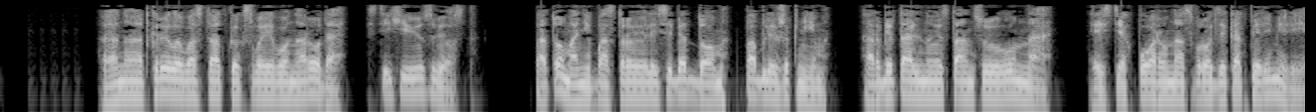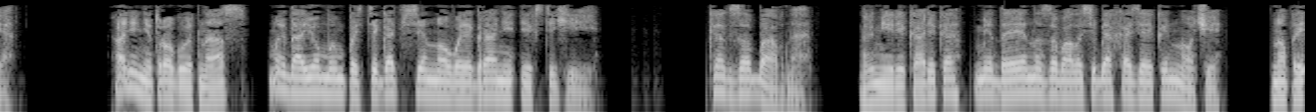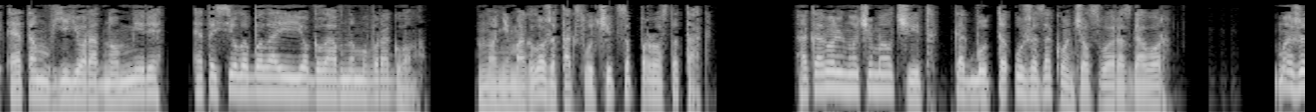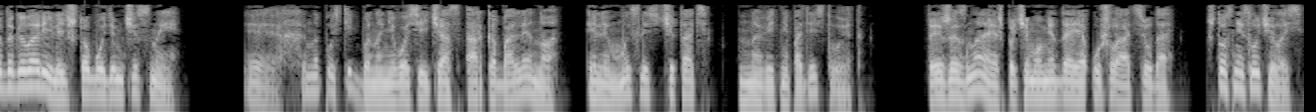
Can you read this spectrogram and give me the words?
Она открыла в остатках своего народа стихию звезд. Потом они построили себе дом поближе к ним, орбитальную станцию Луна, и с тех пор у нас вроде как перемирие. Они не трогают нас, мы даем им постигать все новые грани их стихии. Как забавно. В мире Карика Медея называла себя хозяйкой ночи, но при этом в ее родном мире эта сила была ее главным врагом. Но не могло же так случиться просто так. А король ночи молчит, как будто уже закончил свой разговор. Мы же договорились, что будем честны. Эх, напустить бы на него сейчас аркабалено или мысли считать, но ведь не подействует. Ты же знаешь, почему Медея ушла отсюда. Что с ней случилось?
